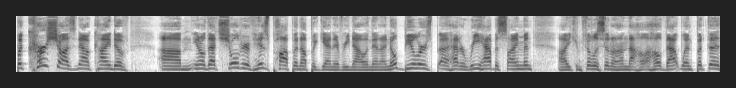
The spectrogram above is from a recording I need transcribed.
But Kershaw's now kind of. Um, you know that shoulder of his popping up again every now and then. I know Buehler's uh, had a rehab assignment. Uh, you can fill us in on how, how that went. But the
